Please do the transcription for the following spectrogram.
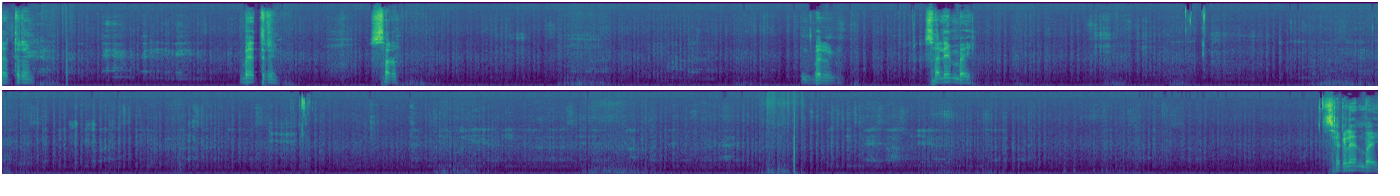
بہترین بہترین سر بالکل سلیم بھائی سکلین بھائی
